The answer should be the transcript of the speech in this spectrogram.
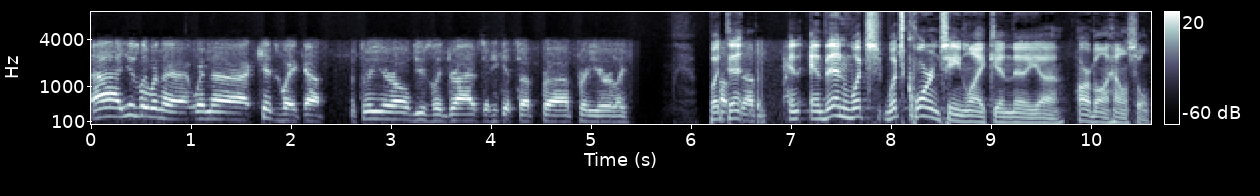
Uh, usually when the when the kids wake up. The three year old usually drives it. He gets up uh, pretty early. But then, and and then what's what's quarantine like in the uh, Harbaugh household?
